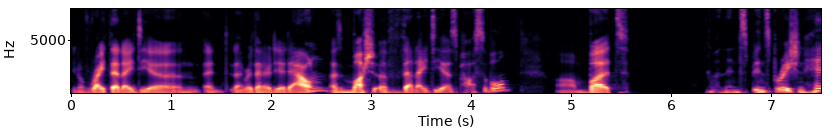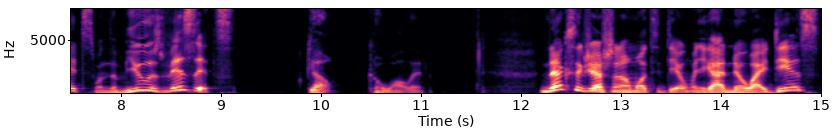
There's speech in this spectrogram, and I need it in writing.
you know, write that idea and, and write that idea down as much of that idea as possible. Um, but when inspiration hits, when the muse visits, go, go all in. Next suggestion on what to do when you got no ideas.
